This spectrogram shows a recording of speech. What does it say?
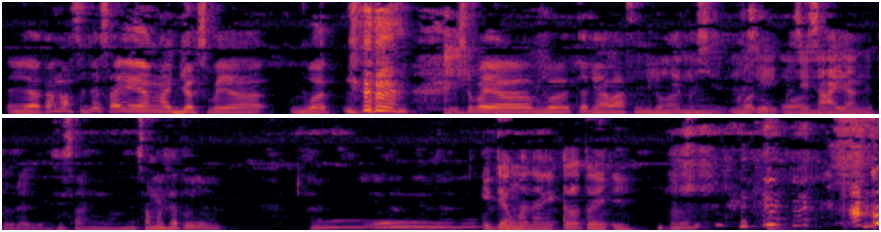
Iya kan maksudnya saya yang ngajak supaya buat supaya buat cari alasan gitu Iya, kan masih buat masih, ukon. masih sayang itu berarti. Masih sayang sama satunya. Itu yang mana? L atau yang I aku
